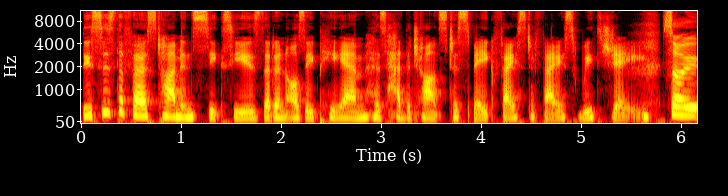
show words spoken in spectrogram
This is the first time in six years that an Aussie PM has had the chance to speak face to face with Xi. So,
